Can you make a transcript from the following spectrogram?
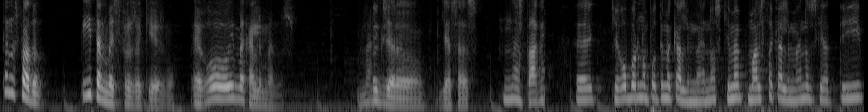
Τέλος πάντων, ήταν μέσα στι προσδοκίες μου. Εγώ είμαι καλυμμένος. Ναι. Δεν ξέρω για εσά. Ναι. Στάθη. Ε, και εγώ μπορώ να πω ότι είμαι καλυμμένος και είμαι μάλιστα καλυμμένος γιατί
